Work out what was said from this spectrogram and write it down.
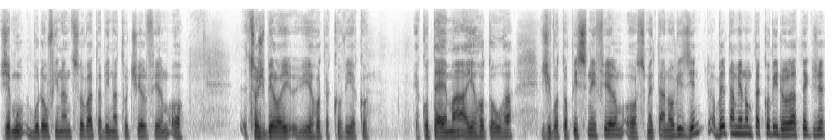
že mu budou financovat, aby natočil film o, což bylo jeho takový jako, jako téma a jeho touha, životopisný film o Smetanovi. Byl tam jenom takový dodatek, že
